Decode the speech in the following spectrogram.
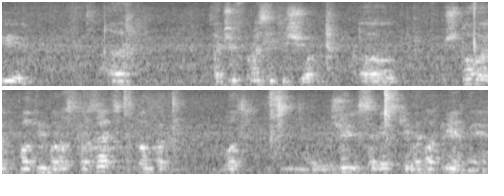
и э, хочу спросить еще, э, что вы могли бы рассказать о том, как вот жили советские военнопленные,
